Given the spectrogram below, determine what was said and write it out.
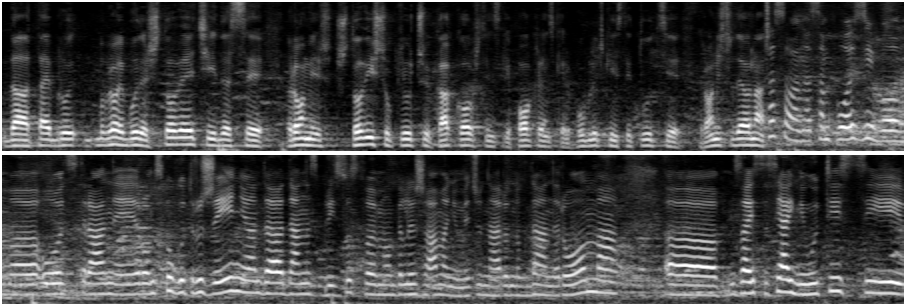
da taj broj bude što veći i da se Romi što više uključuju kako opštinske, pokrajinske, republičke institucije, jer oni su deo nas. Časovana sam pozivom od strane romskog udruženja da danas prisustvujemo obeležavanju Međunarodnog dana Roma. Zaista sjajni utisci,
